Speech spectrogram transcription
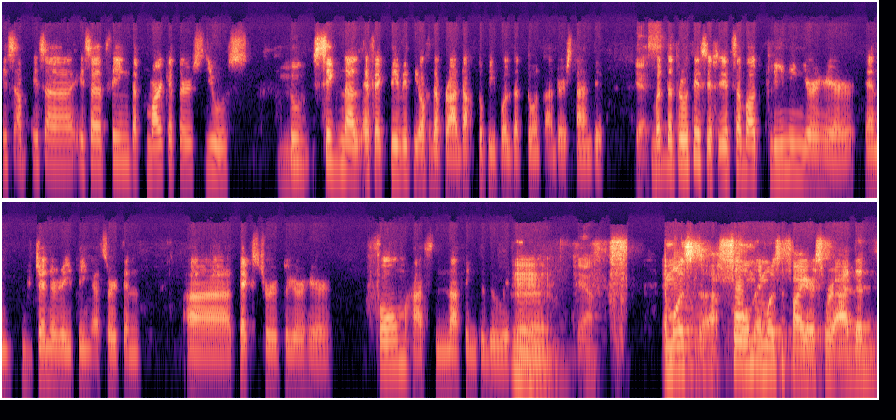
is a is a is a thing that marketers use Mm. to signal effectivity of the product to people that don't understand it. yes. But the truth is, it's about cleaning your hair and generating a certain uh, texture to your hair. Foam has nothing to do with it. Hmm. yeah. Emuls- uh, foam emulsifiers were added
